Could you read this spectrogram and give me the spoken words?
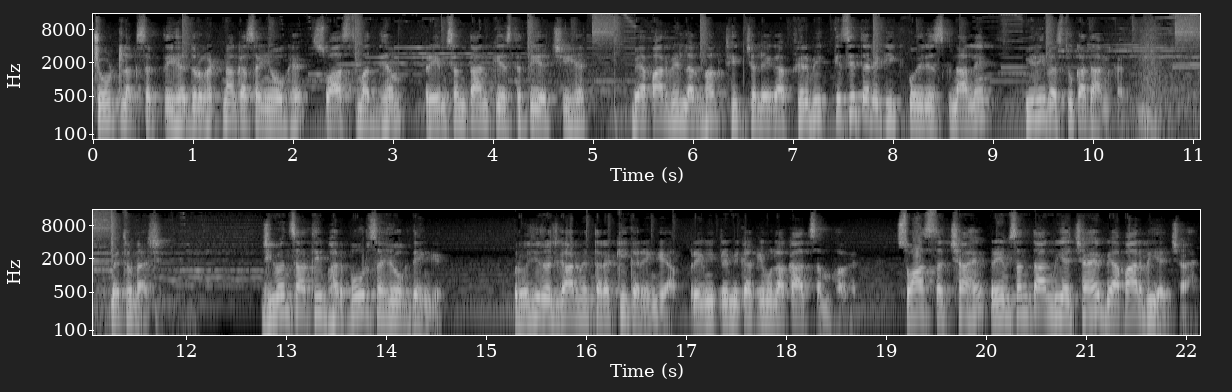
चोट लग सकती है, दुर्घटना का संयोग है। स्वास्थ्य मध्यम, प्रेम संतान की स्थिति अच्छी है। व्यापार भी लगभग ठीक चलेगा, फिर भी किसी तरह की कोई रिस्क ना लें, पीली वस्तु का दान करें। मिथुन राशि जीवन साथी भरपूर सहयोग देंगे। रोजी रोज़गार में तरक्की करेंगे आप। प्रेमी प्रेमिका की मुलाकात संभव है। स्वास्थ्य अच्छा है, प्रेम संतान भी अच्छा है, व्यापार भी अच्छा है।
